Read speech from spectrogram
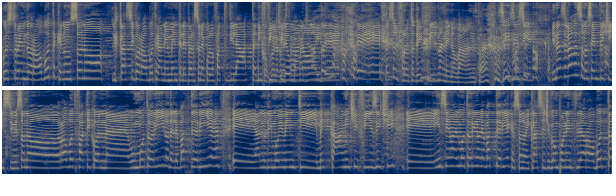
costruendo robot che non sono il classico robot che hanno in mente le persone, quello fatto di latta, difficile, umanoide. e... Questo è il frutto dei film anni 90. sì, sì, sì. I nostri robot sono semplicissimi, sono robot fatti con eh, un motorino, delle batterie e hanno dei movimenti meccanici, fisici e insieme al motorino e alle batterie, che sono i classici componenti del robot,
